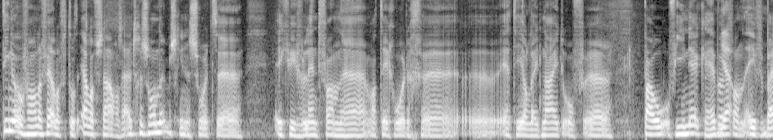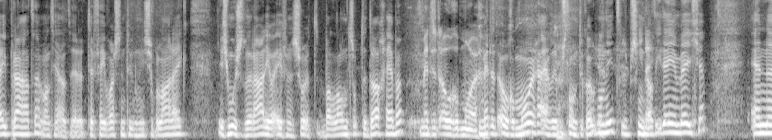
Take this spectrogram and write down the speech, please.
tien over half elf tot elf s'avonds uitgezonden. Misschien een soort eh, equivalent van eh, wat tegenwoordig eh, RTL Late Night of Pauw of Jinek hebben. Ja. Van even bijpraten. Want ja, de tv was natuurlijk niet zo belangrijk. Dus je moest op de radio even een soort balans op de dag hebben. Met het oog op morgen. Met het oog op morgen eigenlijk bestond natuurlijk ook nog niet. Dus misschien dat idee een beetje. En eh,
